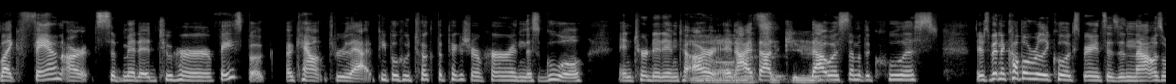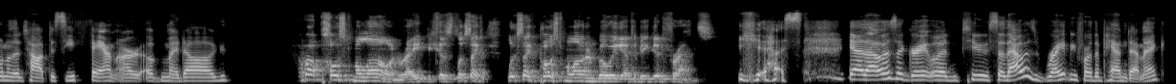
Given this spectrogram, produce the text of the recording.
like fan art submitted to her Facebook account through that. People who took the picture of her and this ghoul and turned it into art. Oh, and I thought so that was some of the coolest. There's been a couple really cool experiences, and that was one of the top to see fan art of my dog. How about Post Malone, right? Because it looks like looks like Post Malone and Bowie got to be good friends. Yes. Yeah, that was a great one too. So that was right before the pandemic.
